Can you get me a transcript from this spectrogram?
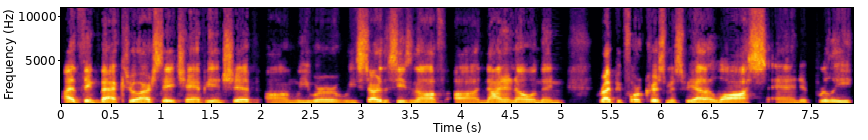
I think back to our state championship. Um, we were we started the season off uh, nine and zero, oh, and then right before Christmas we had a loss, and it really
